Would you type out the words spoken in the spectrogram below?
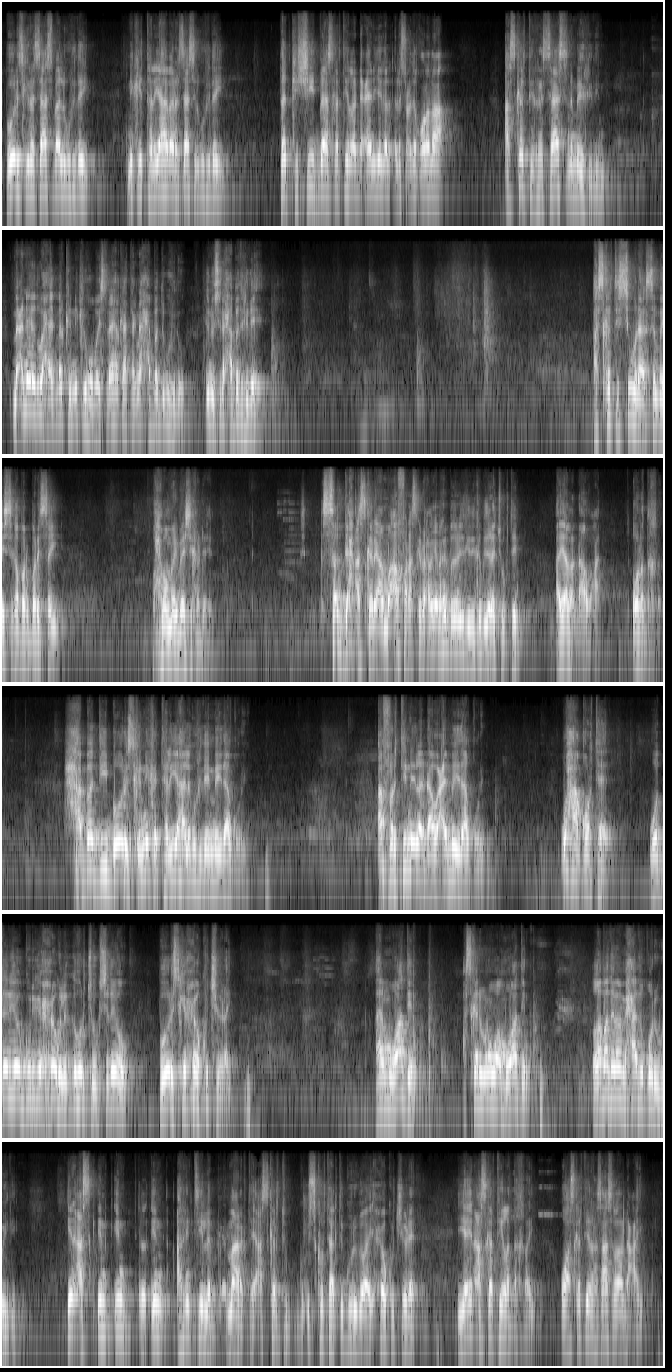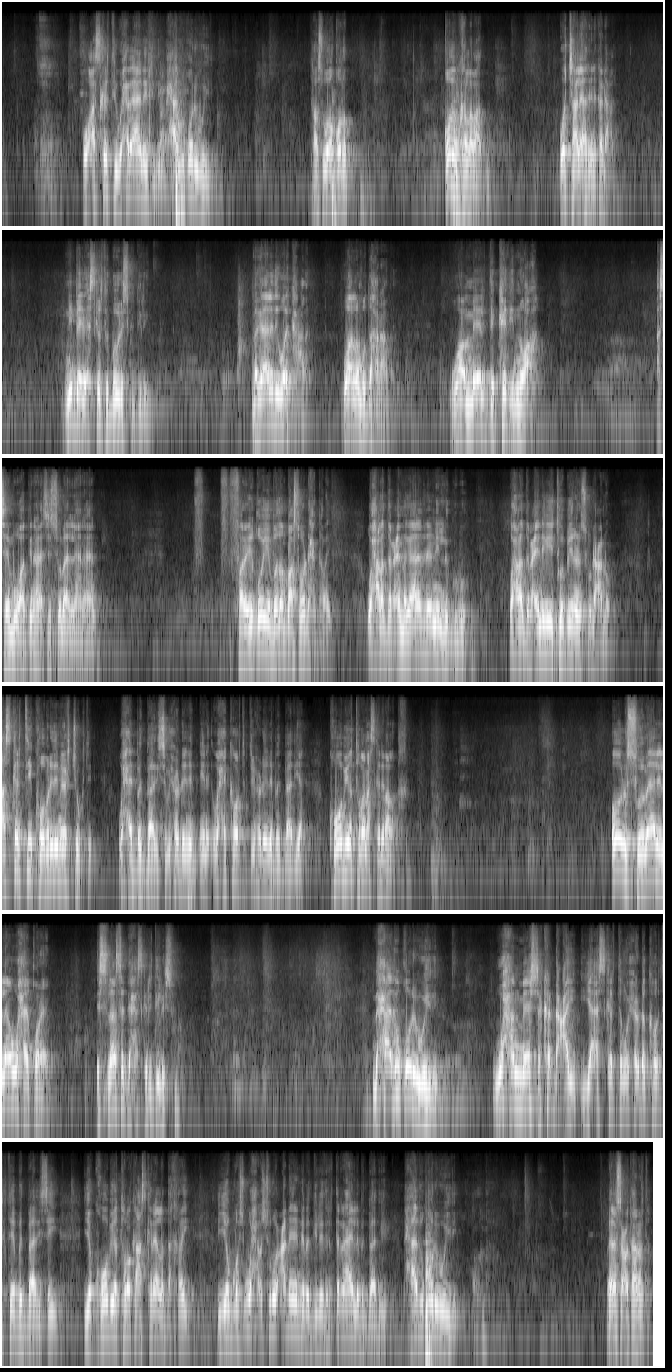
Booliskii rasaas baa lagu riday ninkii taliyaha baa rasaas lagu riday dadkii shiid bay askartii la dhaceen iyaga la socday qolada askartii rasaasna may ridin. Macnaheedu waxayd marka ninkii hubaysnaa halkaa taagnaa xabad lagu rido inuu isna xabad ride askartii si wanaagsan bay isaga barbarisay. Waxba may meesha ka dhicin. Saddex askari ama afar askari waxa rag badan idinka idinka midana joogteen ayaa la dhaawacay oo la dakray xabadii booliska ninka taliyaha lagu riday maydaan qorin afartii nin la dhaawacay maydaan qorin waxaa qorteen wadanioo gurigii xoog lagaga hor joogsaday oo booliskii xoog ku jiiday. Muwaadin askariguna waa muwaadin. Labadaba maxaad u qori weyday? In in la maaragtay askartu iskortaagtay guriga ay xoog ku jiidheen iyo in askartii la dakray oo askartii rasaas lala dhacay oo askartii waxba aanay ridin maxaad u qori weyday? Taas waa qodob. Qodobka labaad wajaale magaaladii way kacday waa la mudaharaaday waa meel dekad inoo ah. Ase muwaadin ahaan ase somalilan ahaan. Fariiqooyin badan baa soo dhex galay. Waxaa la damcay magaalada dhan la gubo. Waxaa la damcay innaga etoobiya inaan isku dhacno. Askartii koobnadii meesha joogtay waxay badbaadisay waxay ka hortagtay o dhan inay badbaadiyaan. Koob iyo toban askari baa la dakray ool somalilan waxay qoreen. Islaan saddex askari dilayso. Maxaad u qori weyday waxaan meesha ka dhacay iyo askartan wixii o dhan ka hortagtee badbaadisay iyo koob iyo tobanka askaree la dakray iyo mashruuca dhan nabadgelya tartaraha la badbaadiyey. Maxaad u qori weyday wayla socotaan horta.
